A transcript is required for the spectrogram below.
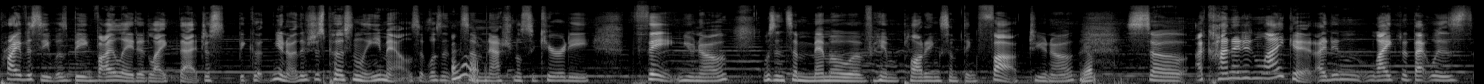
privacy was being violated like that. Just because you know, there's just personal emails. It wasn't some national security thing. You know, it wasn't some memo of him plotting something fucked. You know. Yep. So I kind of didn't like it. I didn't like that that was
